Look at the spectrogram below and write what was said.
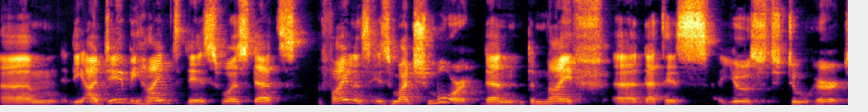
Um, the idea behind this was that violence is much more than the knife uh, that is used to hurt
